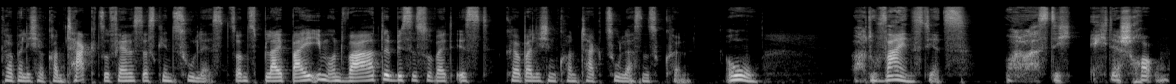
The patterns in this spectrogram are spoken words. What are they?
körperlicher Kontakt, sofern es das Kind zulässt. Sonst bleib bei ihm und warte, bis es soweit ist, körperlichen Kontakt zulassen zu können. Oh, oh du weinst jetzt. Oh, du hast dich echt erschrocken.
